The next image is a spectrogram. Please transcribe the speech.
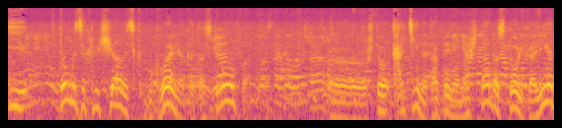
И в том и заключалась буквально катастрофа, э, что картина такого масштаба столько лет,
